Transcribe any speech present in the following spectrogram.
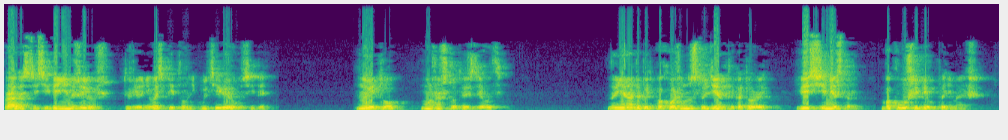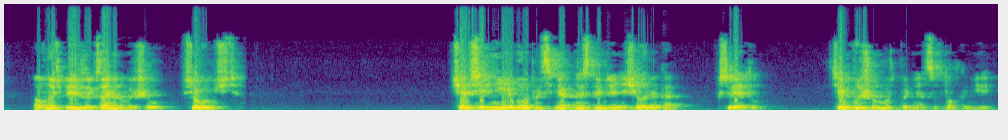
радости себе не наживешь. Ты же ее не воспитывал, не культивировал себе. Но и то можно что-то сделать. Но не надо быть похожим на студента, который весь семестр баклуши бил, понимаешь, а в ночь перед экзаменом решил все выучить. Чем сильнее было предсмертное стремление человека к свету, тем выше он может подняться в тонком мире.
